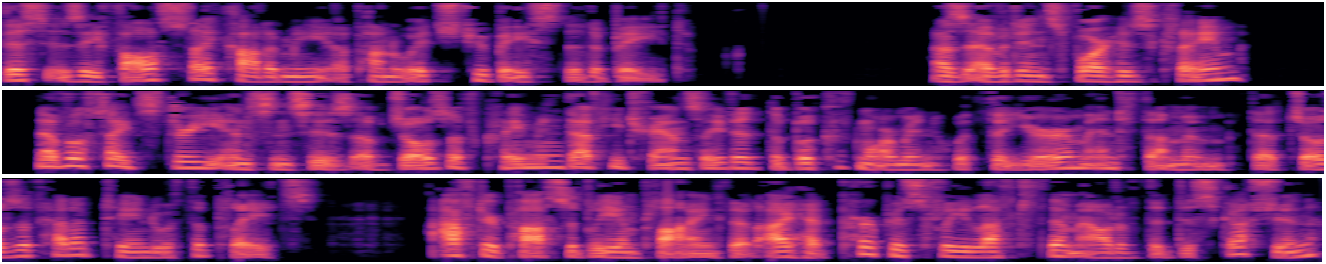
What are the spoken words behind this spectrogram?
this is a false dichotomy upon which to base the debate. As evidence for his claim, Neville cites three instances of Joseph claiming that he translated the Book of Mormon with the Urim and Thummim that Joseph had obtained with the plates, after possibly implying that I had purposefully left them out of the discussion,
